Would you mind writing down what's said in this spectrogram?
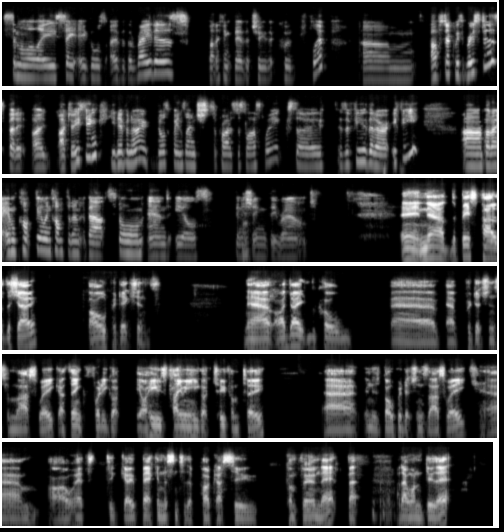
Similarly, Sea Eagles over the Raiders, but I think they're the two that could flip. Um, I've stuck with Roosters, but it, I, I do think you never know. North Queensland surprised us last week, so there's a few that are iffy. Uh, but I am com- feeling confident about Storm and Eels finishing the round. And now the best part of the show, bold predictions. Now I don't recall uh, our predictions from last week. I think Footy got, or he was claiming he got two from two uh, in his bold predictions last week. Um, I'll have to go back and listen to the podcast to confirm that, but I don't want to do that.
